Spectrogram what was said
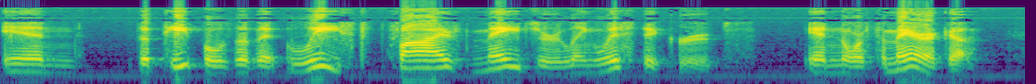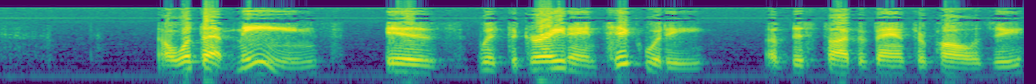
in the peoples of at least five major linguistic groups in North America. Now, what that means is, with the great antiquity of this type of anthropology,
